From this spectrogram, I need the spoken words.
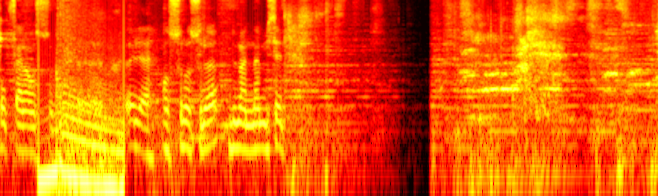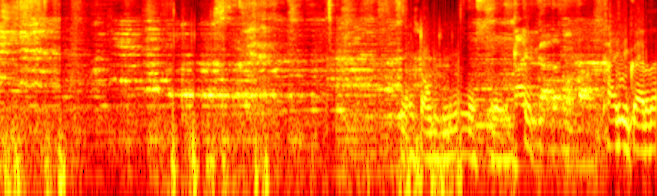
Çok fena osur. Ee, öyle osur osura dümenden bir set Omzunu gösteriyorum. Kay yukarıda Kay yukarıda.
